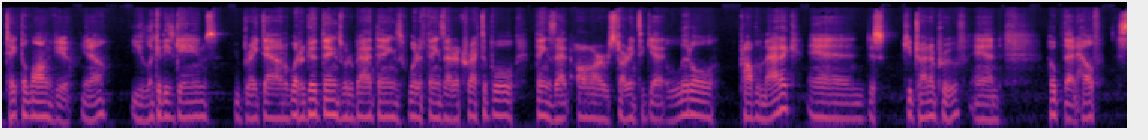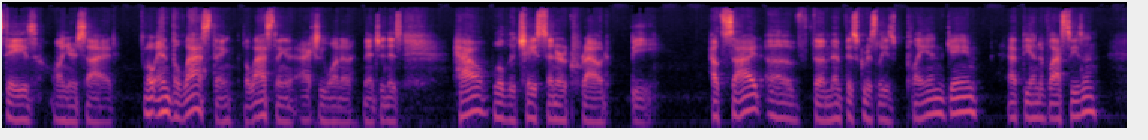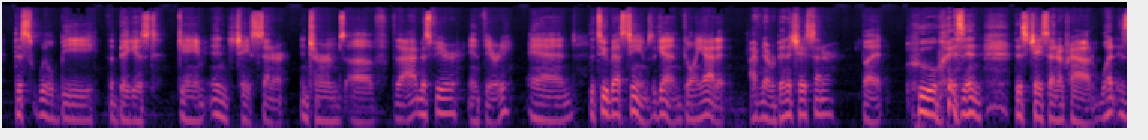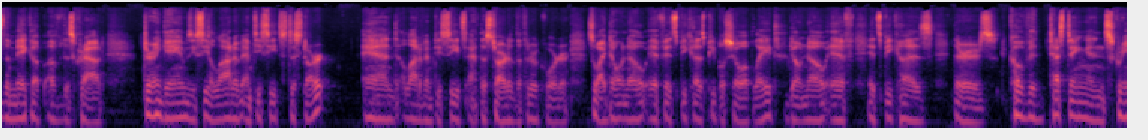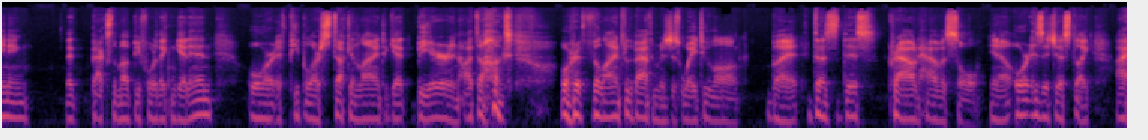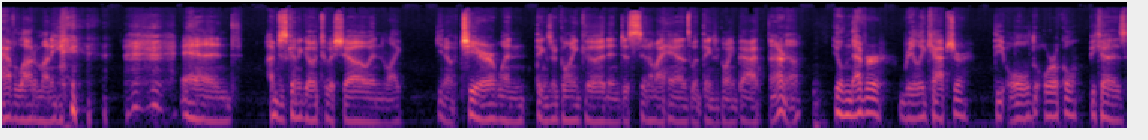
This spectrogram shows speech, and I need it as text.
take the long view, you know? You look at these games, break down what are good things, what are bad things, what are things that are correctable, things that are starting to get a little problematic, and just keep trying to improve and hope that health stays on your side. Oh, and the last thing, the last thing I actually want to mention is how will the Chase Center crowd be? Outside of the Memphis Grizzlies play in game at the end of last season, this will be the biggest game in Chase Center in terms of the atmosphere, in theory, and the two best teams, again, going at it. I've never been to Chase Center, but who is in this Chase Center crowd? What is the makeup of this crowd? During games, you see a lot of empty seats to start and a lot of empty seats at the start of the third quarter. So I don't know if it's because people show up late. Don't know if it's because there's COVID testing and screening that backs them up before they can get in, or if people are stuck in line to get beer and hot dogs, or if the line for the bathroom is just way too long. But does this crowd have a soul, you know, or is it just like I have a lot of money and I'm just going to go to a show and like, you know, cheer when things are going good and just sit on my hands when things are going bad. I don't know. You'll never really capture the old Oracle because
